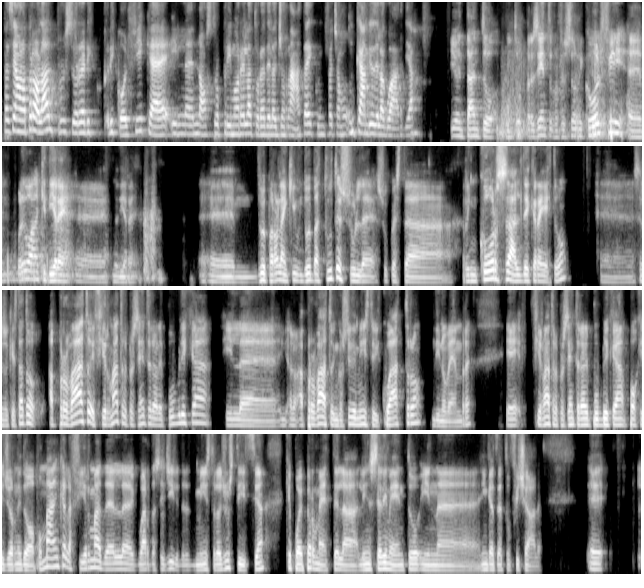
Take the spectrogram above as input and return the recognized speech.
Passiamo la parola al professore Ricolfi che è il nostro primo relatore della giornata e quindi facciamo un cambio della guardia. Io intanto appunto presento il professor Ricolfi, eh, volevo anche dire, eh, dire eh, due parole, anche due battute sul, su questa rincorsa al decreto, eh, nel senso che è stato approvato e firmato dal Presidente della Repubblica, il, il, approvato in Consiglio dei Ministri il 4 di novembre, e firmato dal Presidente della Repubblica pochi giorni dopo. Manca la firma del guardasegili, del Ministro della Giustizia, che poi permette l'inserimento in, eh, in, Gazzetta Ufficiale. Eh,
